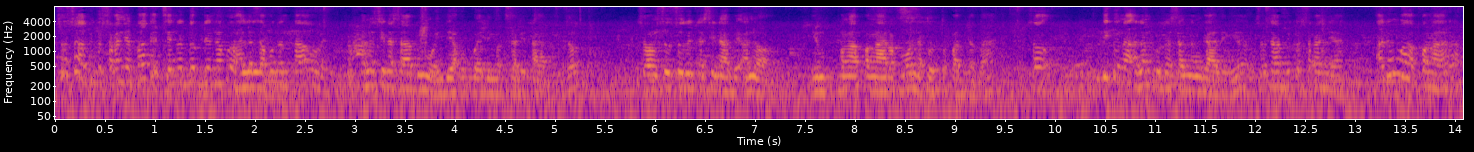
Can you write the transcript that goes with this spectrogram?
So sabi ko sa kanya, bakit? Senador din ako, halal ako ng tao eh. Ano sinasabi mo? Hindi ako pwede magsalita dito? So ang susunod niya sinabi, ano? Yung mga pangarap mo, natutupad na ba? So, hindi ko na alam kung saan nanggaling yun. So sabi ko sa kanya, anong mga pangarap?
